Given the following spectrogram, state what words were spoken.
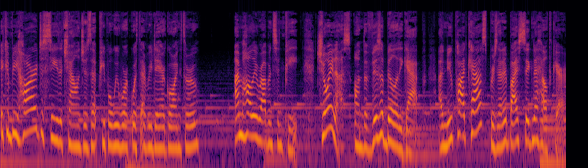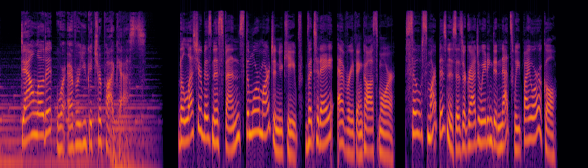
It can be hard to see the challenges that people we work with every day are going through. I'm Holly Robinson Pete. Join us on The Visibility Gap, a new podcast presented by Cigna Healthcare. Download it wherever you get your podcasts. The less your business spends, the more margin you keep. But today, everything costs more. So smart businesses are graduating to NetSuite by Oracle.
